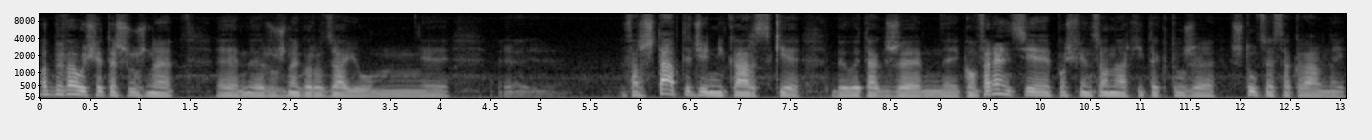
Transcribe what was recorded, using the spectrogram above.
Odbywały się też różne, różnego rodzaju e, warsztaty dziennikarskie, były także mm, konferencje poświęcone architekturze, sztuce sakralnej,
